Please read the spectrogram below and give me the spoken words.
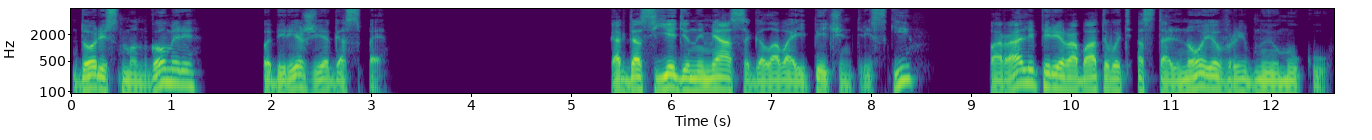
Дорис Монтгомери побережье Гаспе. Когда съедены мясо, голова и печень трески, пора ли перерабатывать остальное в рыбную муку?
